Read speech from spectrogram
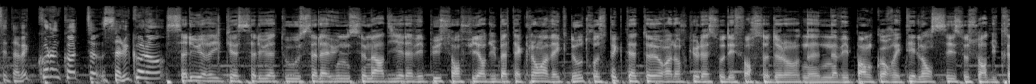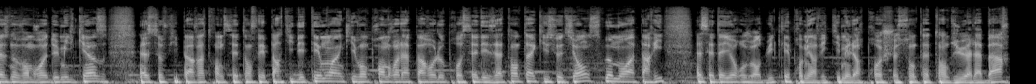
C'est avec Colin Cotte. Salut Colin. Salut Eric, salut à tous. À la une, ce mardi, elle avait pu s'enfuir du Bataclan avec d'autres spectateurs alors que l'assaut des forces de l'ordre n'avait pas encore été lancé ce soir du 13 novembre 2015. Sophie Parra, 37 ans, fait partie des témoins qui vont prendre la parole au procès des attentats qui se tient en ce moment à Paris. C'est d'ailleurs aujourd'hui que les premières victimes et leurs proches sont attendus à la barre.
